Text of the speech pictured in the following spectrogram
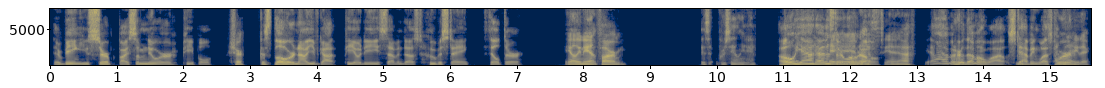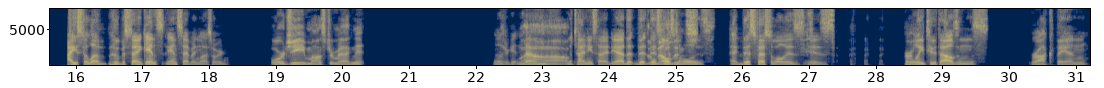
They're being usurped by some newer people. Sure. Because lower now you've got POD, Sevendust, Hoobastank, Filter. Alien Ant Farm. Is it where's Alien Ant? Oh yeah, that is their logo. Yeah. Yeah, I haven't heard them in a while. Stabbing Westward, either. I used to love Hoobastank and and Stabbing Westward. Orgy, Monster Magnet. Those are getting down Wow. on the tiny side. Yeah. Th- th- this festival is uh, this festival is is early two thousands rock band.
